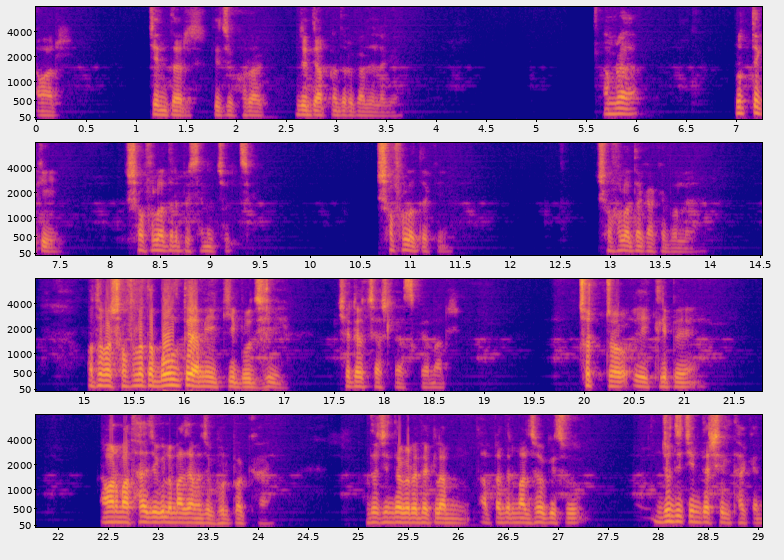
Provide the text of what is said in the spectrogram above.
আমার চিন্তার কিছু খোরাক যদি আপনাদেরও কাজে লাগে। আমরা প্রত্যেকেই সফলতার পেছনে ছুটছি। সফলতা কি? সফলতা কাকে বলে? অথবা সফলতা বলতে আমি কি বুঝি? সেটা হচ্ছে আসলে আজকে আমার ছোট্ট এই ক্লিপে আমার মাথায় যেগুলো মাঝে মাঝে ঘুরপাক খায়। হয়তো চিন্তা করে দেখলাম আপনাদের মাঝেও কিছু যদি চিন্তাশীল থাকেন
